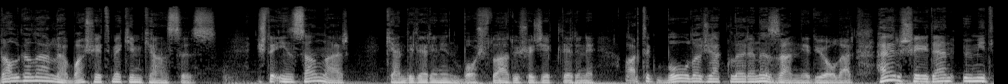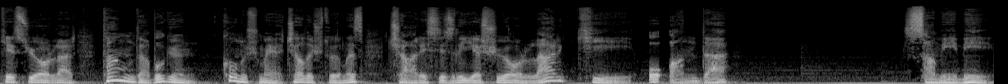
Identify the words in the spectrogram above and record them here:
Dalgalarla baş etmek imkansız. İşte insanlar kendilerinin boşluğa düşeceklerini, artık boğulacaklarını zannediyorlar. Her şeyden ümit kesiyorlar. Tam da bugün konuşmaya çalıştığımız çaresizliği yaşıyorlar ki o anda samimi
